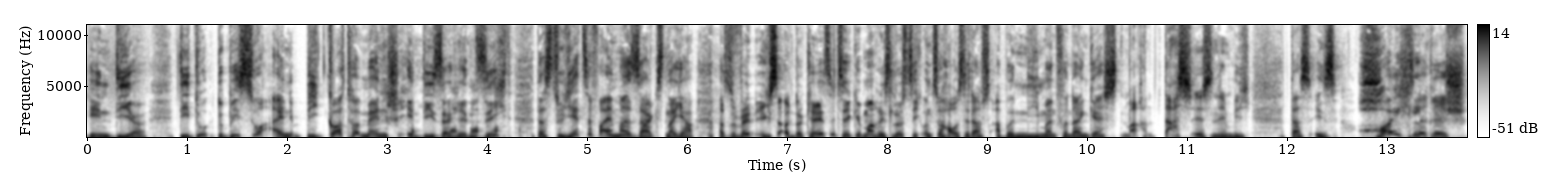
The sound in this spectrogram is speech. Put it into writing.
in dir, die du, du bist so ein bigotter Mensch in dieser Hinsicht, dass du jetzt auf einmal sagst, naja, also wenn ich es an der Käsetheke mache, ist lustig und zu Hause darfst aber niemand von deinen Gästen machen. Das ist nämlich, das ist heuchlerisch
